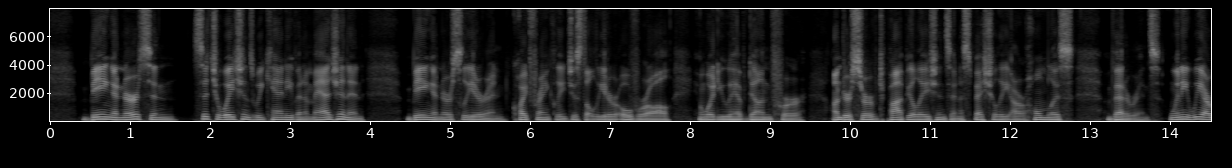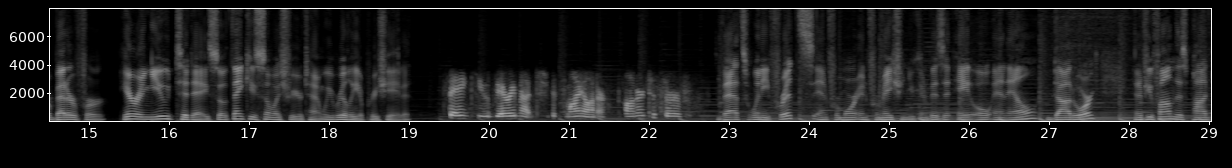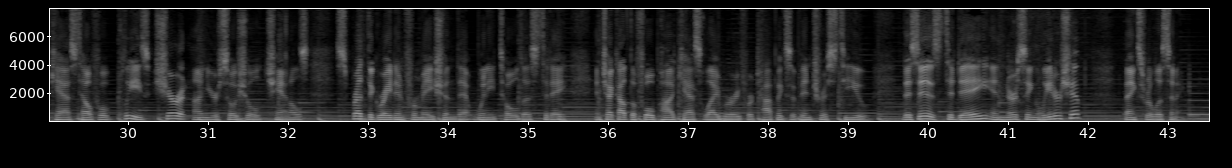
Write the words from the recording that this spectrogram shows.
being a nurse in situations we can't even imagine and being a nurse leader and quite frankly just a leader overall in what you have done for underserved populations and especially our homeless veterans. Winnie, we are better for hearing you today. So thank you so much for your time. We really appreciate it. Thank you very much. It's my honor. Honor to serve. That's Winnie Fritz. And for more information, you can visit aonl.org. And if you found this podcast helpful, please share it on your social channels. Spread the great information that Winnie told us today. And check out the full podcast library for topics of interest to you. This is Today in Nursing Leadership. Thanks for listening.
